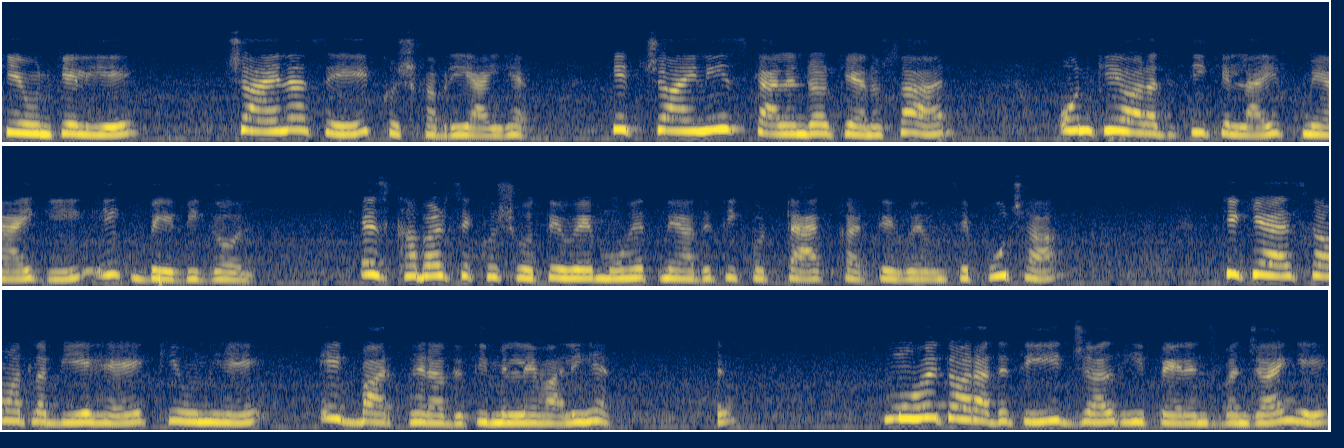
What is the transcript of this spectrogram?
कि उनके लिए चाइना से खुशखबरी आई है कि चाइनीज़ कैलेंडर के अनुसार उनके और अदिति के लाइफ में आएगी एक बेबी गर्ल इस खबर से खुश होते हुए मोहित ने अदिति को टैग करते हुए उनसे पूछा कि क्या इसका मतलब ये है कि उन्हें एक बार फिर अदिति मिलने वाली है। मोहित और अदिति जल्द ही पेरेंट्स बन जाएँगे।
